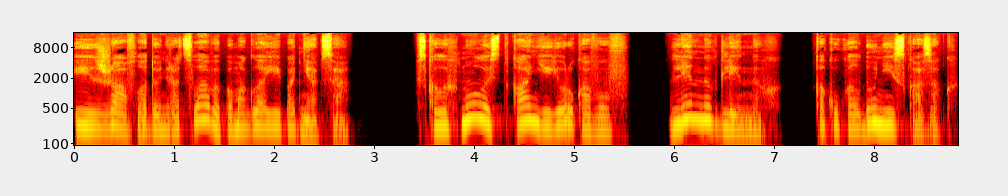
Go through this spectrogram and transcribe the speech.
и, сжав ладонь Радславы, помогла ей подняться. Всколыхнулась ткань ее рукавов, длинных-длинных, как у колдуньи из сказок.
